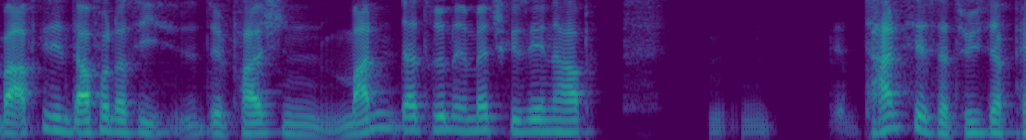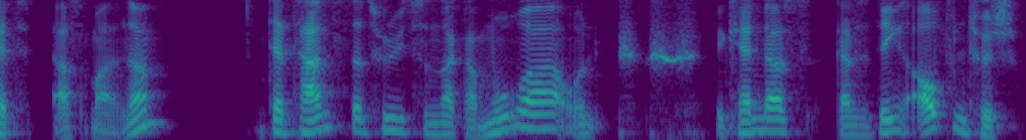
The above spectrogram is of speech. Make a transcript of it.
mal abgesehen davon, dass ich den falschen Mann da drin im Match gesehen habe, tanzt jetzt natürlich der Pet erstmal, ne? Der tanzt natürlich zu Nakamura und wir kennen das ganze Ding auf den Tisch.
